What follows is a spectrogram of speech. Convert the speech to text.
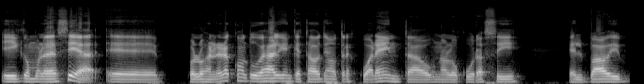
Y como les decía, eh, por lo general cuando tú ves a alguien que está batiendo 340 o una locura así, el Babi va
